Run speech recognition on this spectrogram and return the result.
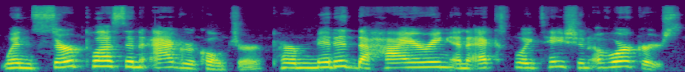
when surplus in agriculture permitted the hiring and exploitation of workers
